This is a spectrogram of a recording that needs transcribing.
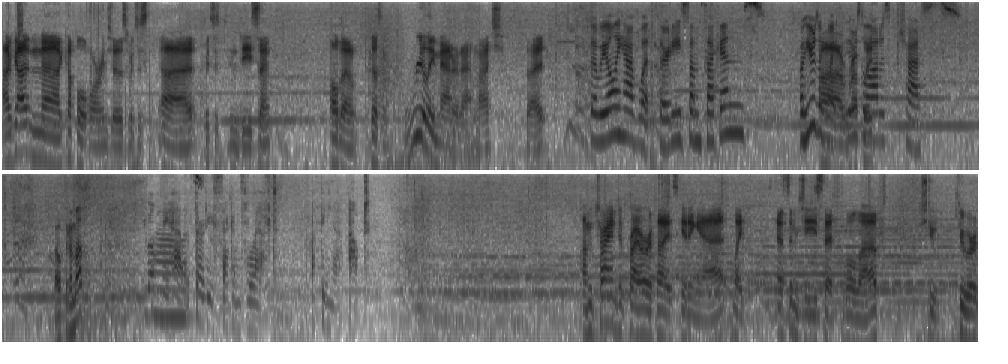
I've gotten uh, a couple oranges, which is uh, which has been decent, although it doesn't really matter that much. But So we only have what 30 some seconds. Oh, here's a Uh, white. Here's a lot of chests. Open them up. You only Uh, have let's- 30 seconds left. Athena out. I'm trying to prioritize getting uh, like SMGs that will uh, shoot two or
